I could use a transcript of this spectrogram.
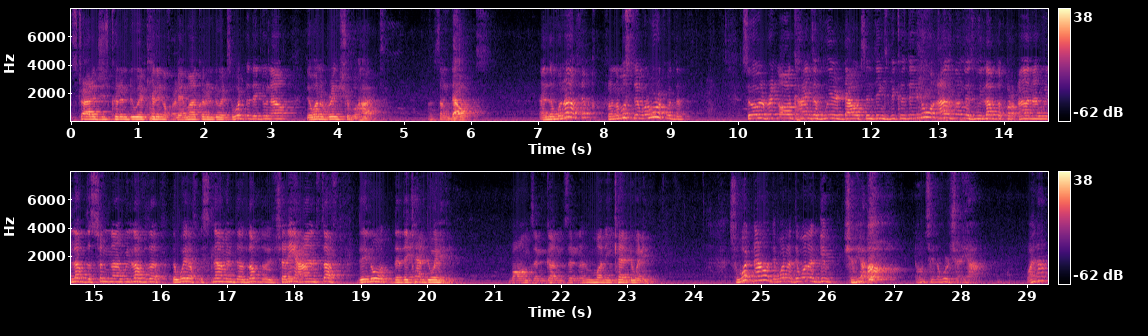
strategies couldn't do it, killing of ulama couldn't do it. So what do they do now? They want to bring shubuhat, some doubts. And the munafiq from the Muslim will work with them. So it will bring all kinds of weird doubts and things because they know as long as we love the Quran and we love the Sunnah, we love the, the way of Islam and they love the Sharia and stuff, they know that they can't do anything. Bombs and guns and money can't do anything. So what now? They want to they want to give Sharia. Don't say the word Sharia. Why not?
